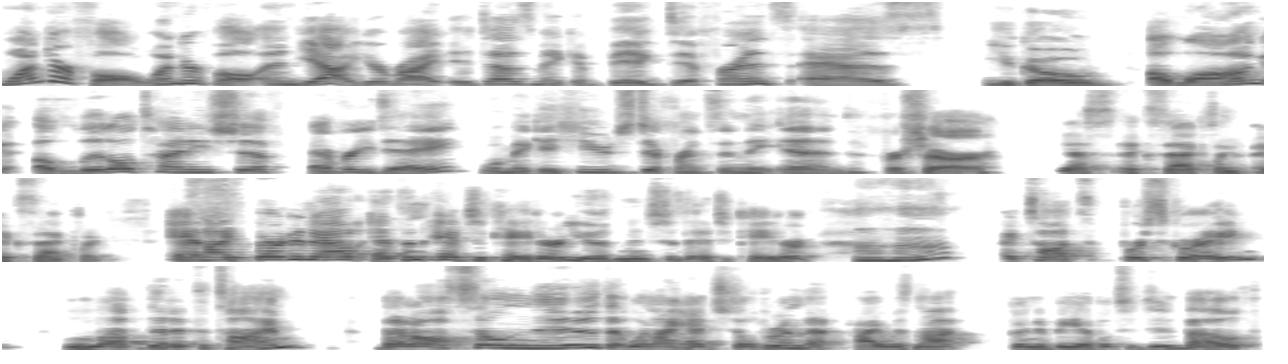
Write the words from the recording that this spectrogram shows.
Wonderful. Wonderful. And yeah, you're right. It does make a big difference as you go along a little tiny shift every day will make a huge difference in the end for sure. Yes, exactly. Exactly. And I started out as an educator. You had mentioned educator. Mm-hmm. I taught first grade, loved it at the time, but also knew that when I had children that I was not going to be able to do both.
